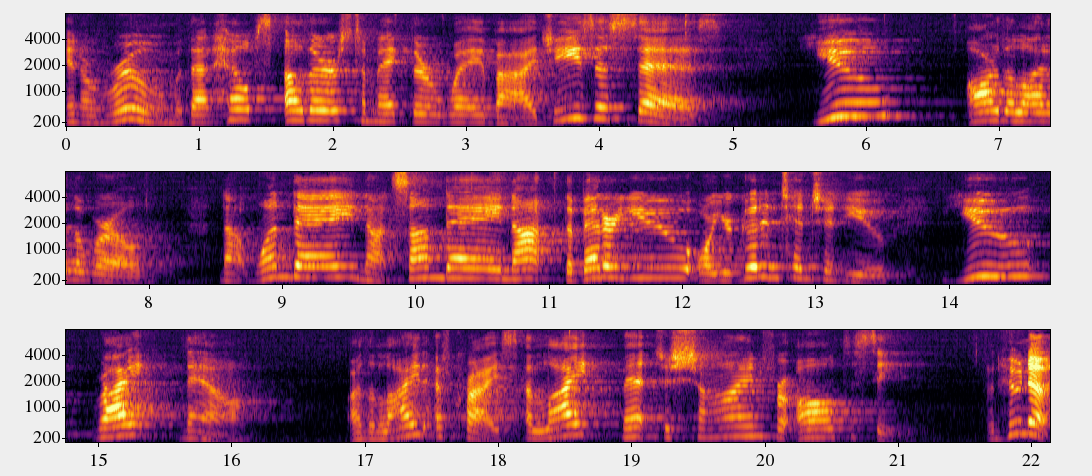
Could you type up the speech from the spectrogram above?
in a room that helps others to make their way by. Jesus says, You are the light of the world. Not one day, not someday, not the better you or your good intentioned you. You, right now, are the light of Christ, a light meant to shine for all to see. And who knows?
